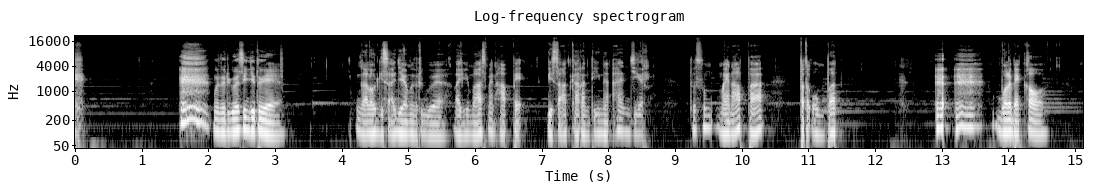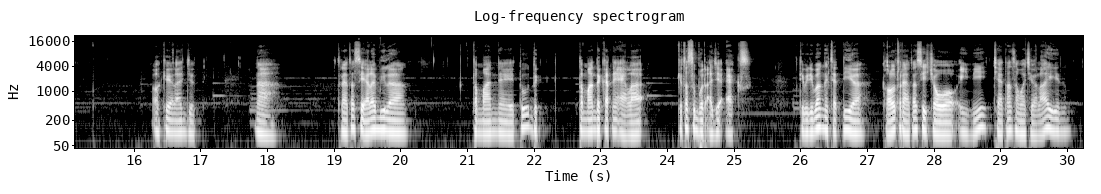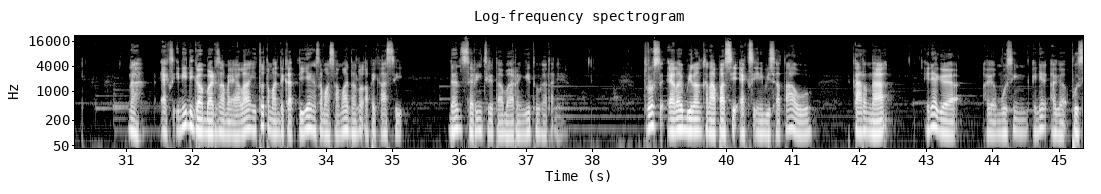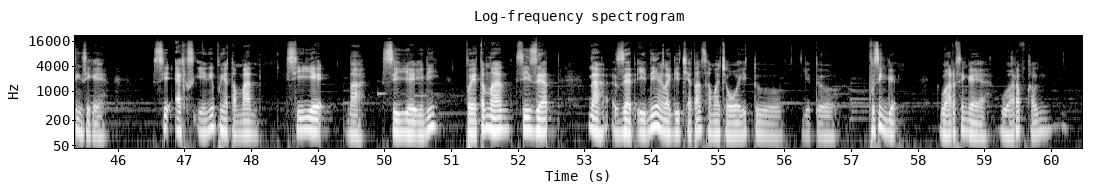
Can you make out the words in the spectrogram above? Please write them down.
Menurut gue sih gitu ya. Nggak logis aja menurut gue lagi malas main HP di saat karantina anjir. Terus main apa petak umpet. Boleh bekel. Oke lanjut. Nah ternyata si Ella bilang temannya itu dek, teman dekatnya Ella kita sebut aja X. Tiba-tiba ngechat dia kalau ternyata si cowok ini chatan sama cewek lain. Nah X ini digambar sama Ella itu teman dekat dia yang sama-sama download aplikasi. Dan sering cerita bareng gitu katanya. Terus Ella bilang kenapa si X ini bisa tahu karena ini agak agak pusing ini agak pusing sih kayak si X ini punya teman si Y. Nah si Y ini punya teman si Z. Nah Z ini yang lagi chatan sama cowok itu gitu. Pusing gak? Gua harap sih enggak ya. Gua harap kalian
